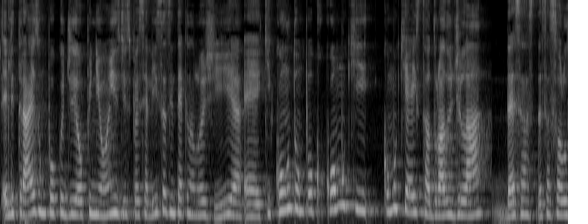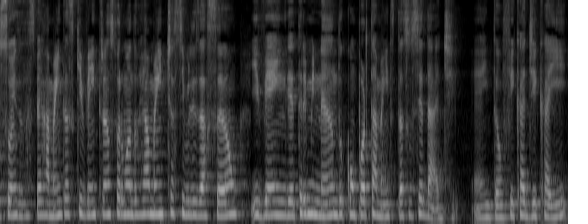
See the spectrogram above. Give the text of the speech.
Ele traz um pouco de opiniões de especialistas em tecnologia, é, que contam um pouco como que, como que é estar do lado de lá dessas, dessas soluções, dessas ferramentas que vem transformando realmente a civilização e vem determinando o comportamento da sociedade. É, então fica a dica aí.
